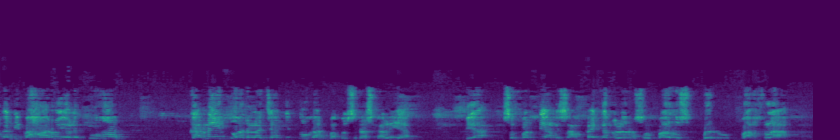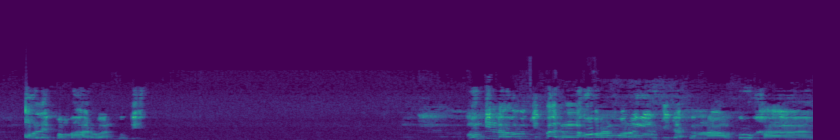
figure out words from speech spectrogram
akan dibaharui oleh Tuhan. Karena itu adalah janji Tuhan, Bapak Saudara sekalian. Ya, seperti yang disampaikan oleh Rasul Paulus, berubahlah oleh pembaharuan budi. Mungkin dahulu kita adalah orang-orang yang tidak kenal Tuhan,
